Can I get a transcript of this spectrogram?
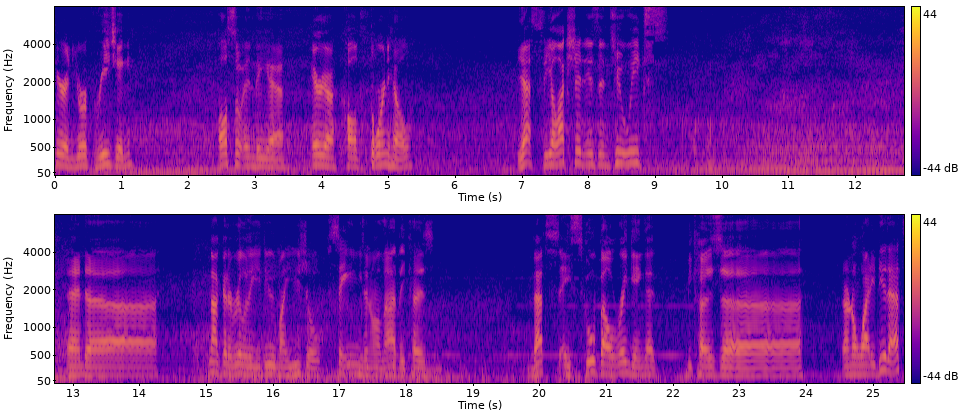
here in York Region, also in the uh, area called Thornhill. Yes, the election is in two weeks. And uh, not gonna really do my usual sayings and all that because that's a school bell ringing that because uh, I don't know why they do that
